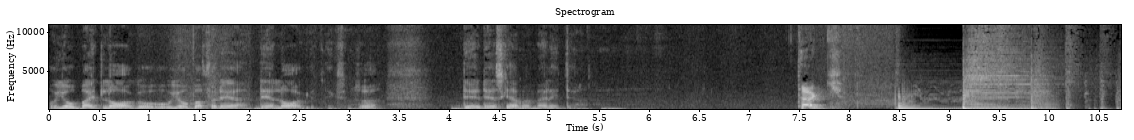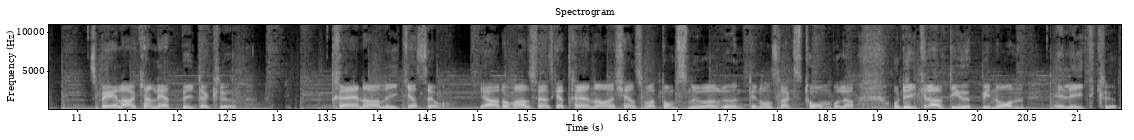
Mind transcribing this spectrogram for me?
att jobba i ett lag och, och jobba för det, det laget. Liksom. Så det, det skrämmer mig lite. Mm. Tack! Spelare kan lätt byta klubb. Tränare lika så. Ja, de allsvenska tränarna känns som att de snurrar runt i någon slags tombola och dyker alltid upp i någon elitklubb.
